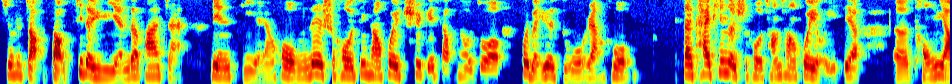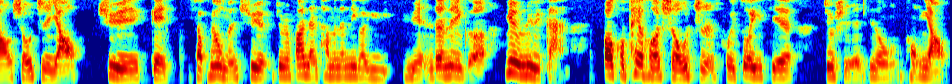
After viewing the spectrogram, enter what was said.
就是早早期的语言的发展练习。然后我们那时候经常会去给小朋友做绘本阅读，然后在开篇的时候常常会有一些呃童谣、手指谣。去给小朋友们去，就是发展他们的那个语语言的那个韵律感，包括配合手指会做一些就是这种童谣。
